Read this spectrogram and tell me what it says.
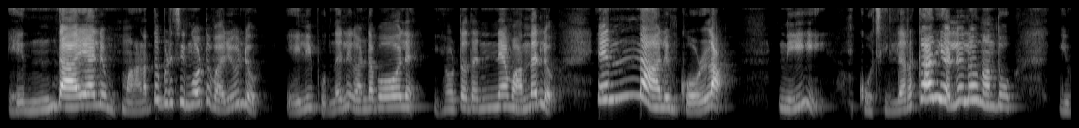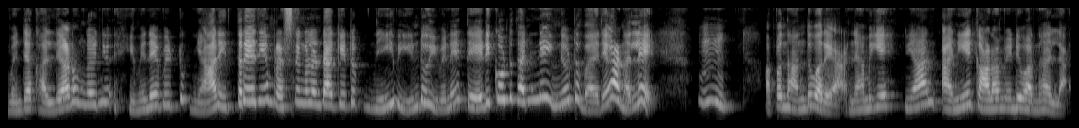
എന്തായാലും മണത്ത് പിടിച്ച് ഇങ്ങോട്ട് വരുമല്ലോ. എലി പുന്നൽ കണ്ട പോലെ ഇങ്ങോട്ട് തന്നെ വന്നല്ലോ. എന്നാലും കൊള്ളാം. നീ ചില്ലറക്കാരിയല്ലല്ലോ നന്ദു. ഇവന്റെ കല്യാണം കഴിഞ്ഞു ഇവനെ വിട്ടു. ഞാൻ ഇത്രയധികം പ്രശ്നങ്ങൾ ഉണ്ടാക്കിയിട്ടും നീ വീണ്ടും ഇവനെ തേടിക്കൊണ്ട് തന്നെ ഇങ്ങോട്ട് വരികയാണല്ലേ. അപ്പം നന്ദു പറയാ അനാമികെ ഞാൻ അനിയെ കാണാൻ വേണ്ടി വന്നതല്ല.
